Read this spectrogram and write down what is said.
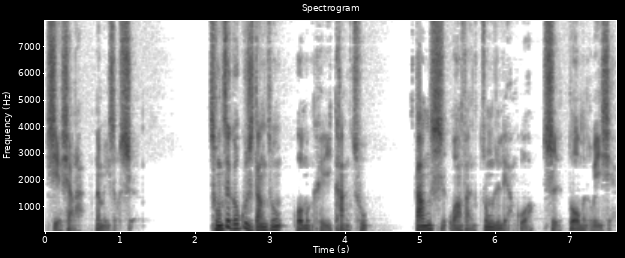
写下了那么一首诗。从这个故事当中，我们可以看出，当时往返中日两国是多么的危险。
